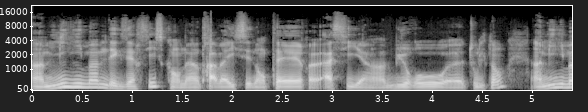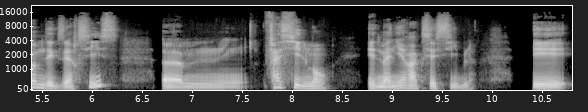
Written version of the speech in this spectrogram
un minimum d'exercice quand on a un travail sédentaire euh, assis à un bureau euh, tout le temps, un minimum d'exercice facilement et de manière accessible. Et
